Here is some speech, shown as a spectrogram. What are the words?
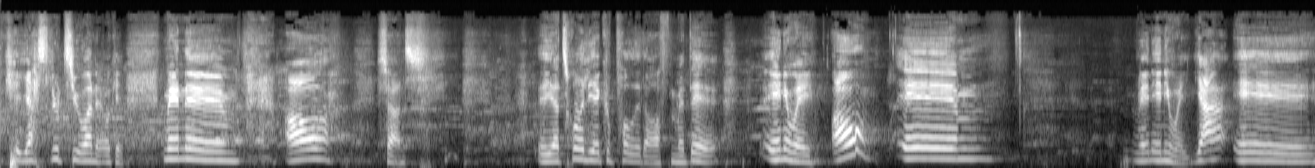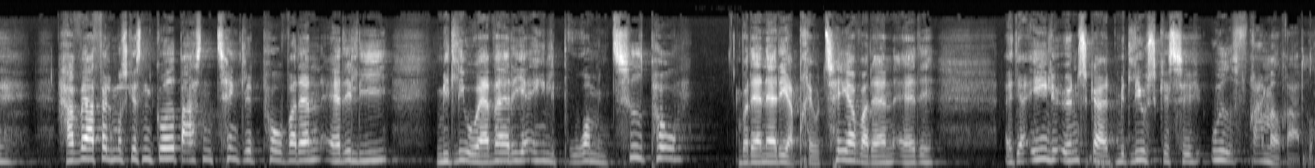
okay, jeg er slut 20'erne, okay. Men, øh, og Sørens, jeg troede lige, jeg kunne pull it off, men det, anyway. Og, øh, men anyway, jeg øh, har i hvert fald måske sådan gået bare sådan tænkt lidt på, hvordan er det lige, mit liv er, hvad er det, jeg egentlig bruger min tid på, hvordan er det, jeg prioriterer, hvordan er det, at jeg egentlig ønsker, at mit liv skal se ud fremadrettet.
